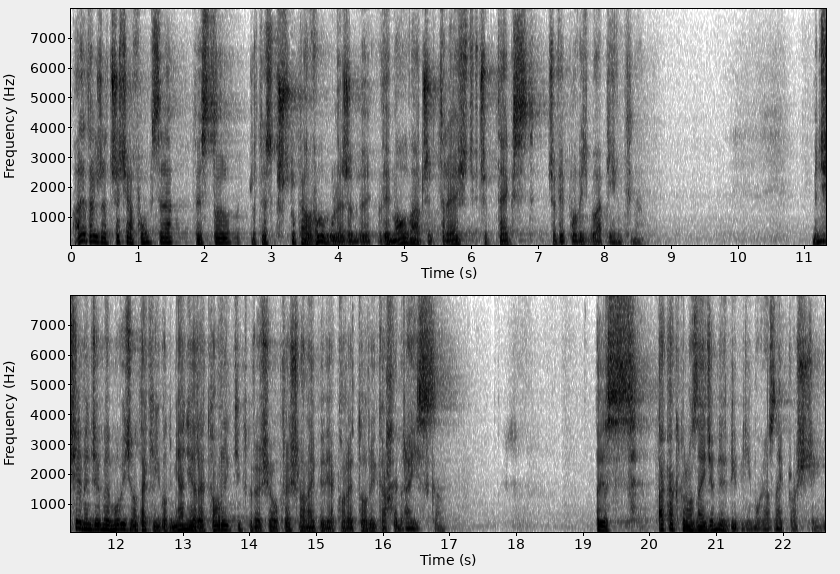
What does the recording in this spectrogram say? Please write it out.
ale także trzecia funkcja to jest to, że to jest sztuka w ogóle, żeby wymowa, czy treść, czy tekst, czy wypowiedź była piękna. My dzisiaj będziemy mówić o takiej odmianie retoryki, która się określa najpierw jako retoryka hebrajska. To jest taka, którą znajdziemy w Biblii, mówiąc najprościej.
